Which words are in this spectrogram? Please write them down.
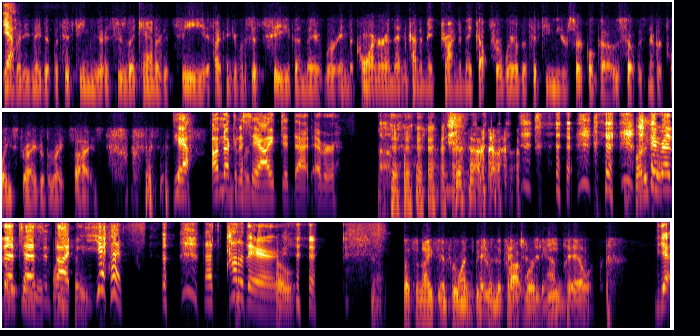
Yeah. Nobody made it the 15 meter. As soon as they cantered at C, if I think it was at C, then they were in the corner and then kind of make trying to make up for where the 15 meter circle goes. So it was never placed right or the right size. yeah, I'm not going to say I did that ever. Um, I read that test and thought, yes, that's out of there. So, yeah. That's a nice if improvement between the trot work and the detail. yeah.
